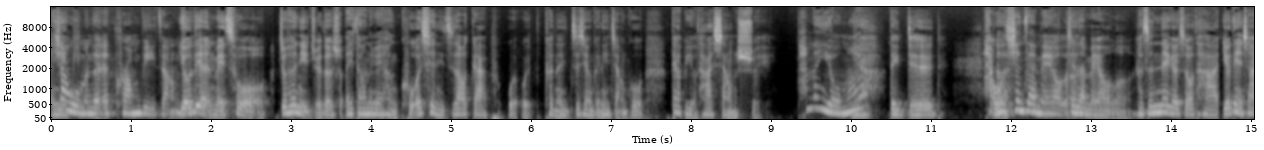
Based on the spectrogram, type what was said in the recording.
像我们的 Abercrombie 这样子，有点没错，就是你觉得说，哎，到那边很酷，而且你知道 Gap，我我可能之前有跟你讲过，Gap 有它的香水，他们有吗？Yeah，they did。我现在没有了，现在没有了。可是那个时候，它有点像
